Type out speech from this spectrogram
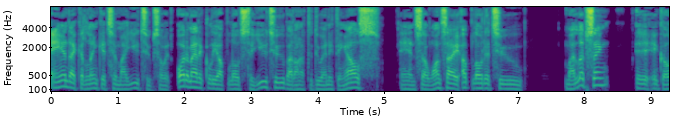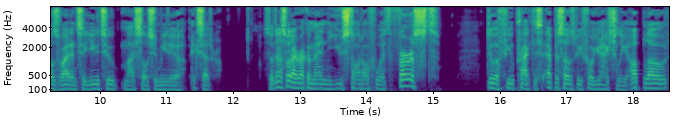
and I could link it to my YouTube. So it automatically uploads to YouTube. I don't have to do anything else. And so once I upload it to my Libsyn, it, it goes right into YouTube, my social media, etc. So that's what I recommend you start off with first. Do a few practice episodes before you actually upload.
